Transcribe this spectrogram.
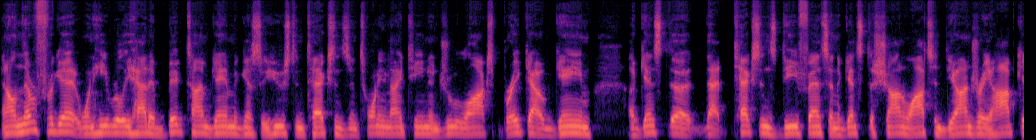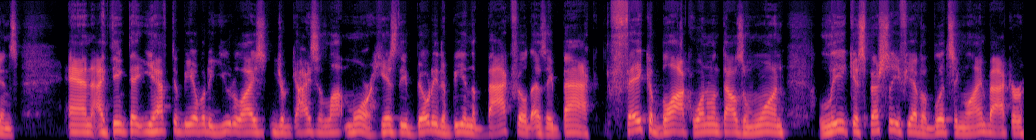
And I'll never forget when he really had a big time game against the Houston Texans in 2019 and Drew Lock's breakout game against the that Texans defense and against Deshaun Watson, DeAndre Hopkins. And I think that you have to be able to utilize your guys a lot more. He has the ability to be in the backfield as a back, fake a block, one 1001, leak, especially if you have a blitzing linebacker,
